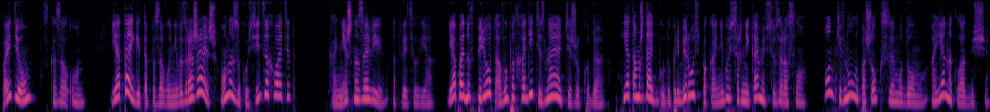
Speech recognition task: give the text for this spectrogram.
«Пойдем», — сказал он. «Я Тайги-то позову, не возражаешь? Он и закусить захватит». «Конечно, зови», — ответил я. «Я пойду вперед, а вы подходите, знаете же куда. Я там ждать буду, приберусь пока, небось сорняками все заросло». Он кивнул и пошел к своему дому, а я на кладбище.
